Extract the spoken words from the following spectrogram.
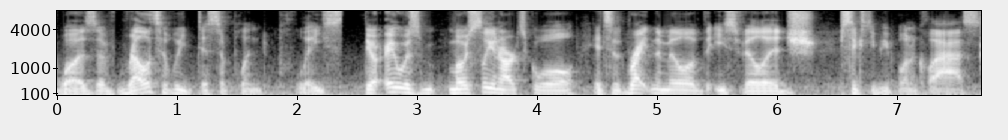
was a relatively disciplined place. It was mostly an art school. It's right in the middle of the East Village, 60 people in a class.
